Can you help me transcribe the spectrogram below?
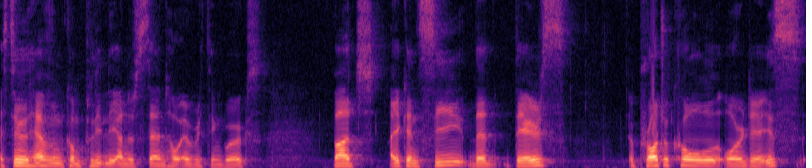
I still haven't completely understand how everything works. But I can see that there's a protocol or there is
